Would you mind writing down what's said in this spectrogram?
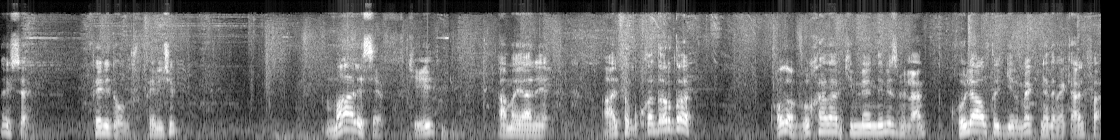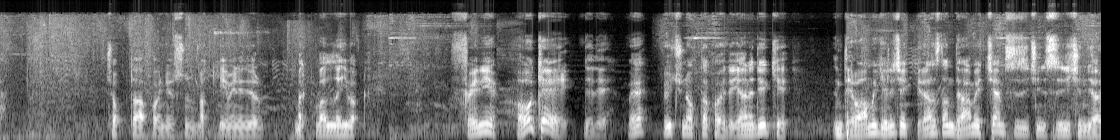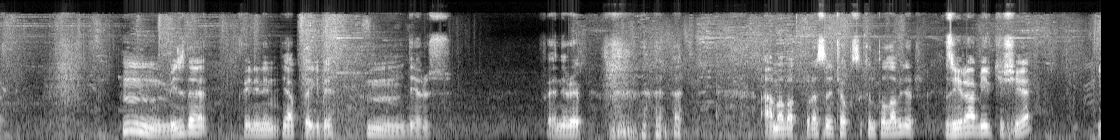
Neyse. Feni de olur. Fenicim. Maalesef ki ama yani Alfa bu kadar da Oğlum bu kadar kimlendiniz mi lan? Kule altı girmek ne demek Alfa? Çok tuhaf oynuyorsunuz bak yemin ediyorum. Bak vallahi bak. Feni okey dedi ve 3 nokta koydu. Yani diyor ki devamı gelecek. Birazdan devam edeceğim siz için sizin için diyor. Hmm biz de Feni'nin yaptığı gibi hmm diyoruz. Feni rap. Ama bak burası çok sıkıntı olabilir. Zira bir kişiye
